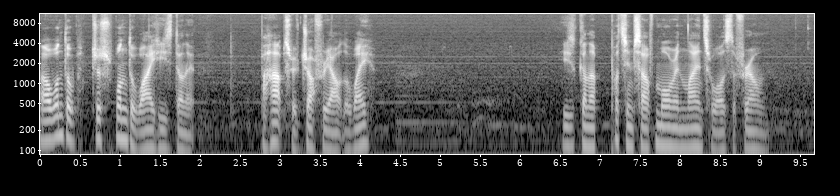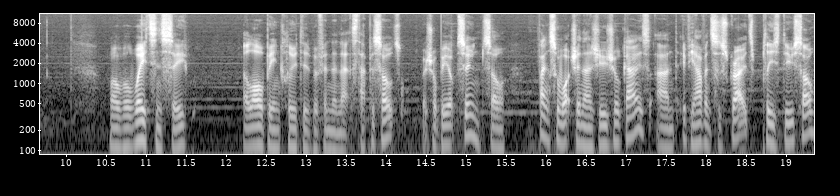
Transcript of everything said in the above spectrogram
I wonder, just wonder why he's done it. Perhaps with Joffrey out of the way, he's gonna put himself more in line towards the throne. Well, we'll wait and see. It'll all be included within the next episode, which will be up soon. So, thanks for watching as usual, guys, and if you haven't subscribed, please do so.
